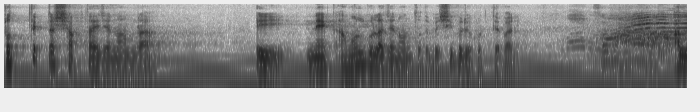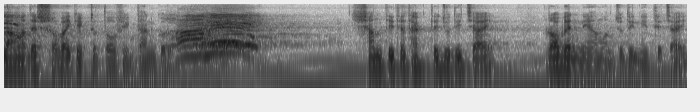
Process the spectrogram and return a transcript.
প্রত্যেকটা সপ্তাহে যেন আমরা এই নেক আমলগুলা যেন অন্তত বেশি করে করতে পারি। আল্লাহ আমাদের সবাইকে একটু তৌফিক দান করুন শান্তিতে থাকতে যদি চাই রবের নিয়ামত যদি নিতে চাই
